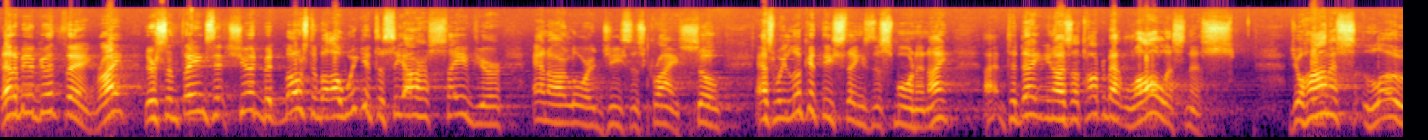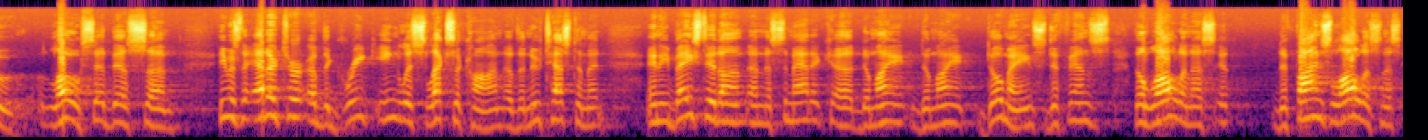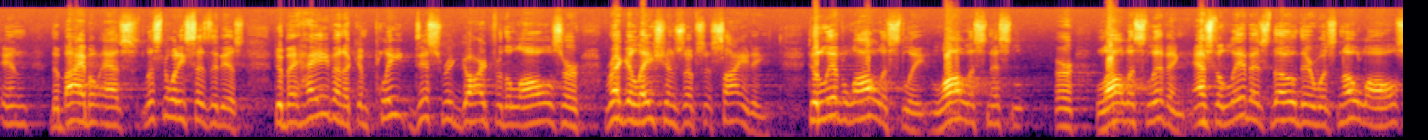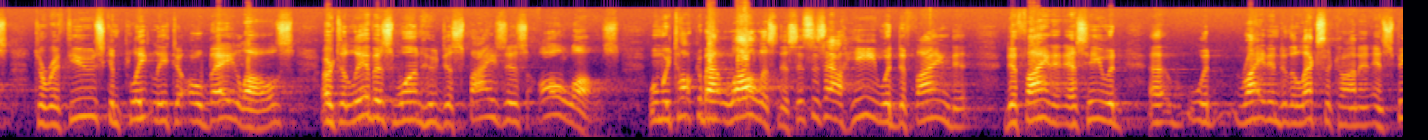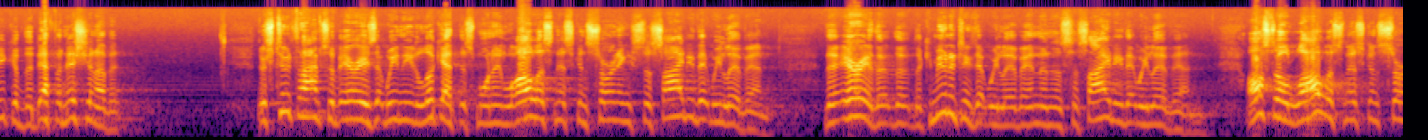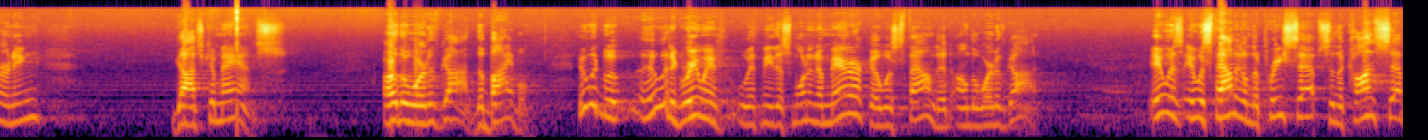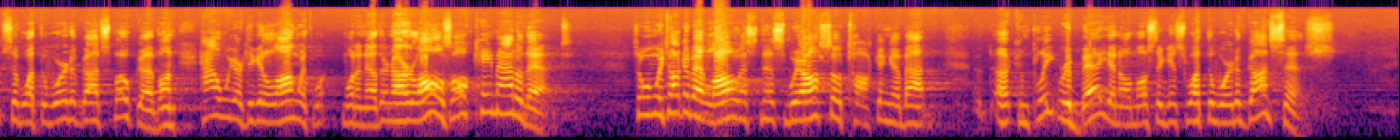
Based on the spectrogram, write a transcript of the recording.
That'll be a good thing, right? There's some things that should, but most of all, we get to see our Savior and our Lord Jesus Christ. So, as we look at these things this morning, I, I today, you know, as I talk about lawlessness, Johannes Louw, Louw said this. Um, he was the editor of the Greek English lexicon of the New Testament and he based it on, on the semantic uh, domain, domain, domains, defends the lawlessness, it defines lawlessness in the Bible as, listen to what he says it is, to behave in a complete disregard for the laws or regulations of society, to live lawlessly, lawlessness or lawless living, as to live as though there was no laws, to refuse completely to obey laws, or to live as one who despises all laws when we talk about lawlessness, this is how he would define it, define it as he would, uh, would write into the lexicon and, and speak of the definition of it. There's two types of areas that we need to look at this morning lawlessness concerning society that we live in, the area, the, the, the community that we live in, and the society that we live in. Also, lawlessness concerning God's commands or the Word of God, the Bible. Who would, who would agree with, with me this morning? America was founded on the Word of God. It was, it was founded on the precepts and the concepts of what the Word of God spoke of, on how we are to get along with one another, and our laws all came out of that. So when we talk about lawlessness, we're also talking about a complete rebellion almost against what the Word of God says.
